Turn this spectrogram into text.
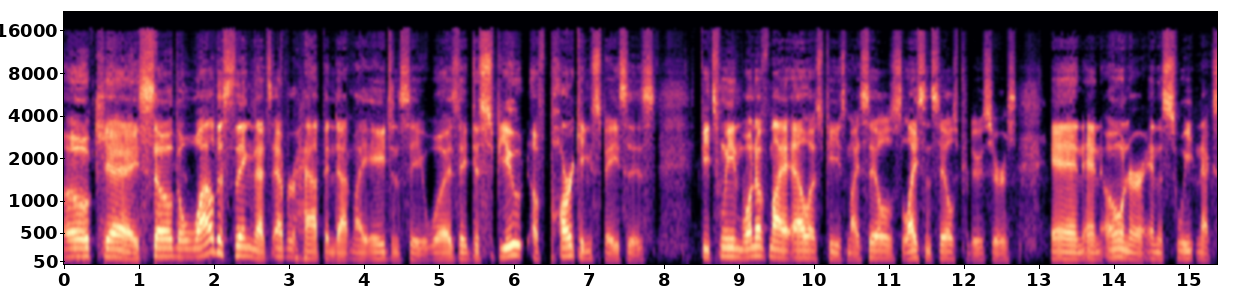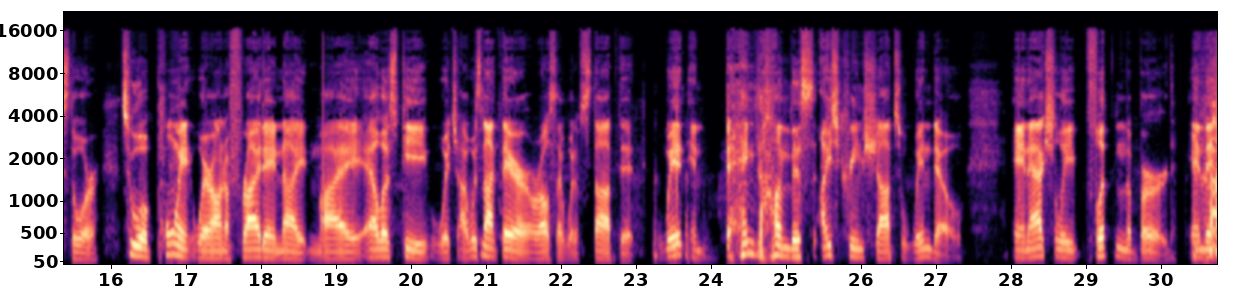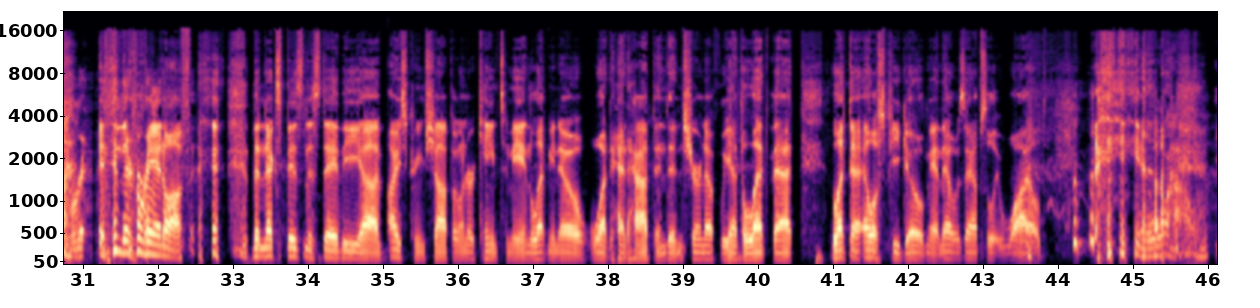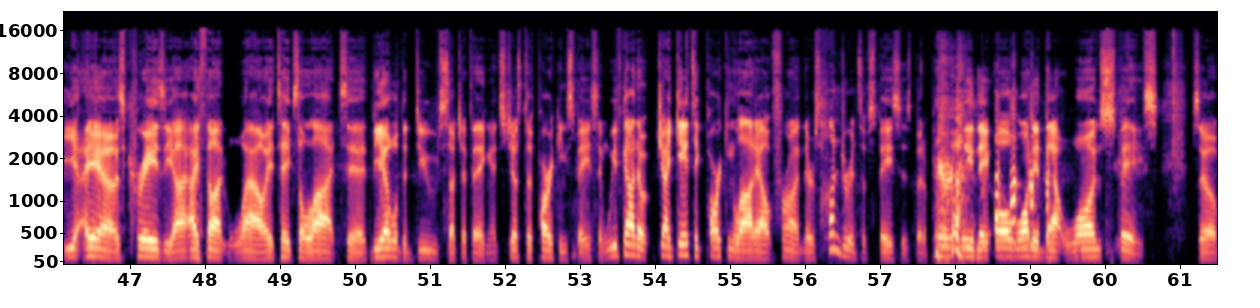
Okay, so the wildest thing that's ever happened at my agency was a dispute of parking spaces between one of my LSPs, my sales licensed sales producers, and an owner in the suite next door to a point where on a Friday night, my LSP, which I was not there or else I would have stopped it, went and banged on this ice cream shop's window and actually flipped in the bird and then and then ran off. the next business day, the uh, ice cream shop owner came to me and let me know what had happened, and sure enough, we had to let that let that LSP go. Man, that was absolutely wild. yeah. Wow. Yeah, yeah, it was crazy. I, I, thought, wow, it takes a lot to be able to do such a thing. It's just a parking space, and we've got a gigantic parking lot out front. There's hundreds of spaces, but apparently they all wanted that one space. So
